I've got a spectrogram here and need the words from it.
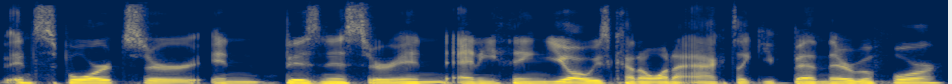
in sports or in business or in anything, you always kind of want to act like you've been there before.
